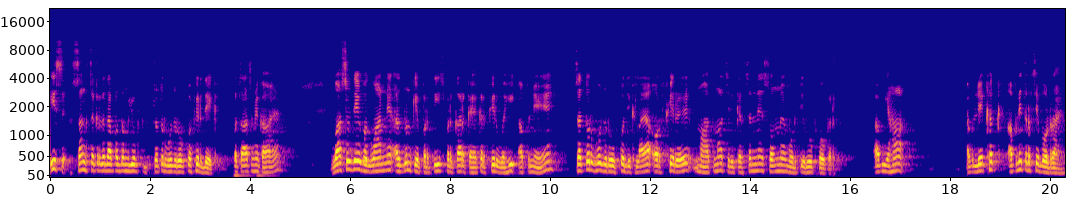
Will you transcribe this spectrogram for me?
इस संघ चक्र गदा पद्म युक्त चतुर्भुज रूप को फिर देख। पचास में कहा है वासुदेव भगवान ने अर्जुन के प्रति इस प्रकार कहकर फिर वही अपने चतुर्भुज रूप को दिखलाया और फिर महात्मा श्री कृष्ण ने सौम्य मूर्ति रूप होकर, अब यहाँ, अब लेखक अपनी तरफ़ से बोल रहा है,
